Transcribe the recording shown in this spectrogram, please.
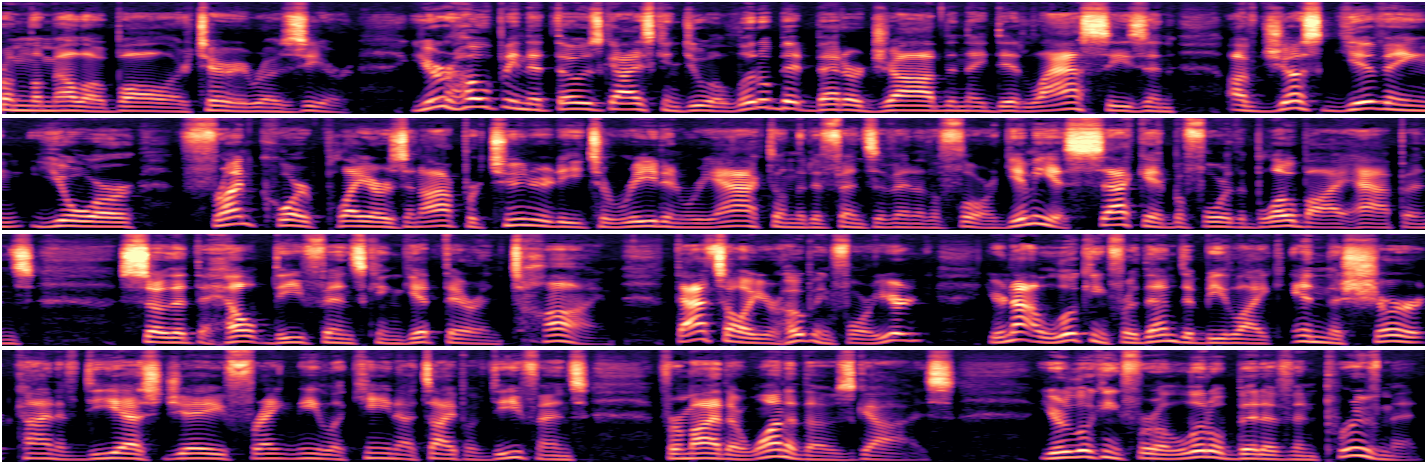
from LaMelo Ball or Terry Rozier. You're hoping that those guys can do a little bit better job than they did last season of just giving your front court players an opportunity to read and react on the defensive end of the floor. Give me a second before the blow by happens so that the help defense can get there in time. That's all you're hoping for. You're you're not looking for them to be like in the shirt kind of DSJ Frank Ntilikina type of defense from either one of those guys you're looking for a little bit of improvement.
